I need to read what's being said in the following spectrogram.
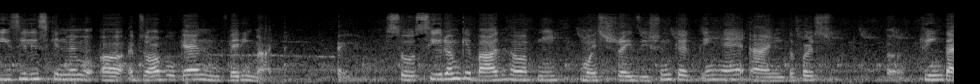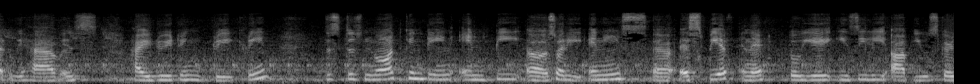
इजीली स्किन में एब्जॉर्ब हो गया and very matte so serum के बाद हम अपनी मॉइस्चराइजेशन करते हैं and the first cream that we have is hydrating day cream this does not contain anti sorry any S P F in it तो इजीली आप यूज़ कर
